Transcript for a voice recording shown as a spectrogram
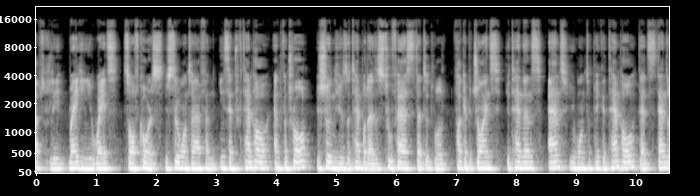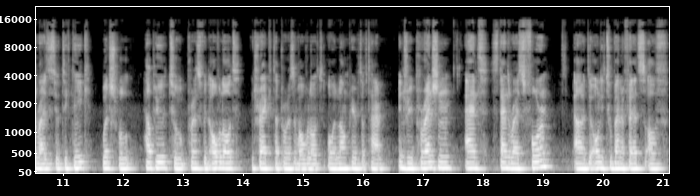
absolutely wanking your weights. So of course, you still want to have an eccentric tempo and control. You shouldn't use a tempo that is too fast that it will fuck up your joints, your tendons, and you want to pick a tempo that standardizes your technique, which will help you to progressive overload and track that progressive overload over a long period of time. Injury prevention and standardized form are the only two benefits of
